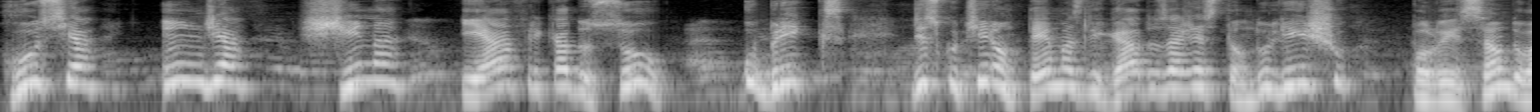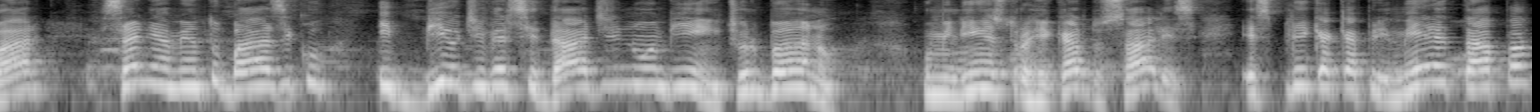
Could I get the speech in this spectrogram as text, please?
Rússia, Índia, China e África do Sul o BRICS discutiram temas ligados à gestão do lixo, poluição do ar, saneamento básico e biodiversidade no ambiente urbano. O ministro Ricardo Salles explica que a primeira etapa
